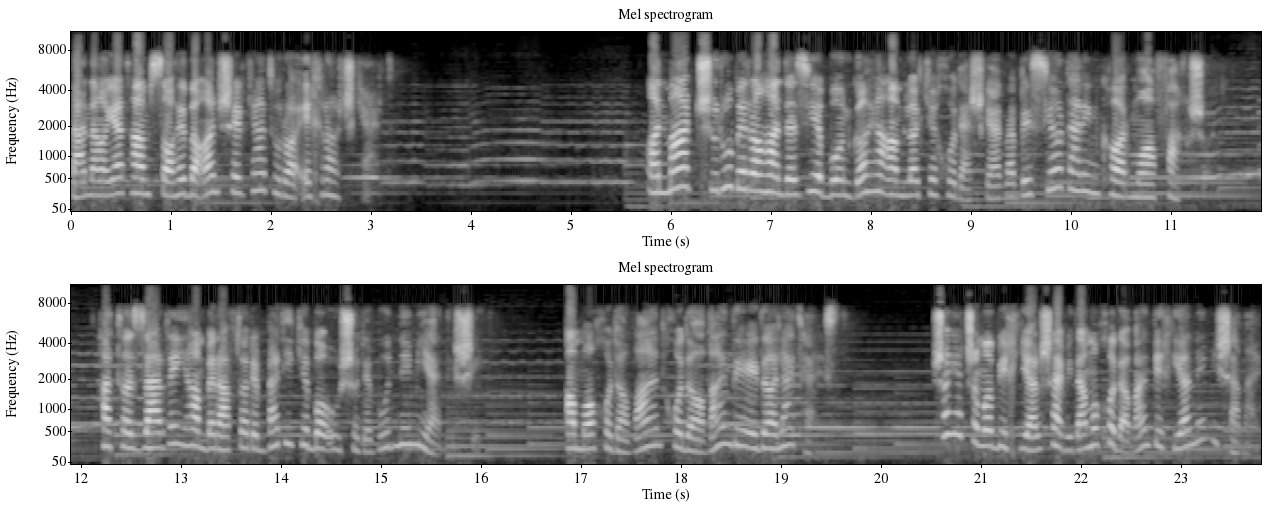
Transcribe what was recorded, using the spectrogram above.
در نهایت هم صاحب آن شرکت او را اخراج کرد. آن مرد شروع به راه اندازی بنگاه املاک خودش کرد و بسیار در این کار موفق شد. حتی ذره هم به رفتار بدی که با او شده بود نمیاندیشید. اما خداوند خداوند عدالت است. شاید شما بیخیال شوید اما خداوند بیخیال نمی شود.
